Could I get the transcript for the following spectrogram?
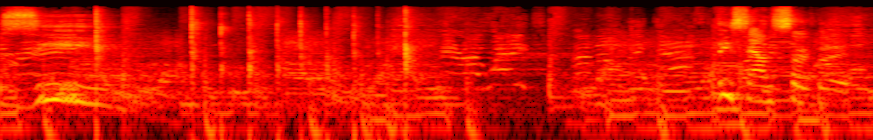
Z. These sound so good.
